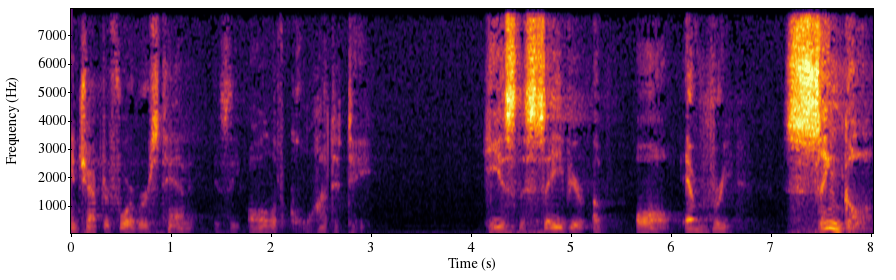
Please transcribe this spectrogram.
in chapter 4, verse 10, is the all of quantity. He is the Savior of all, every single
